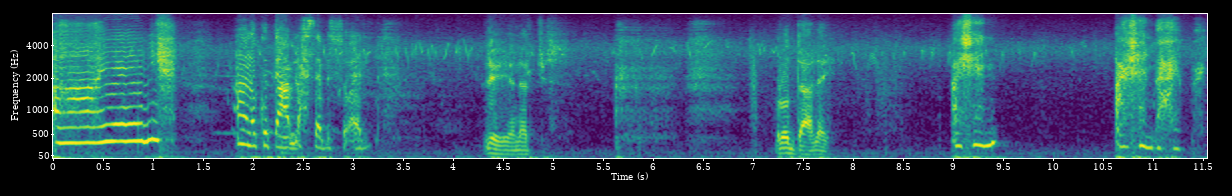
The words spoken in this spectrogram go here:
آه. أنا كنت عاملة حساب السؤال. ليه يا نرجس؟ رد علي. عشان عشان بحبك.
